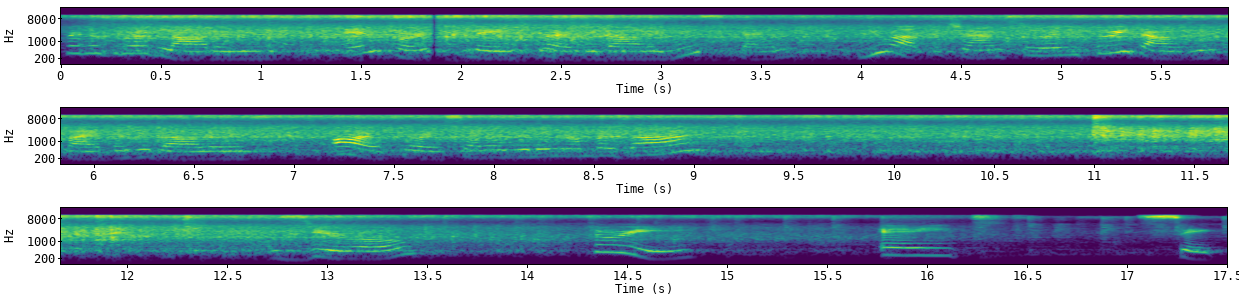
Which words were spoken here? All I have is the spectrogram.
Philipsburg Lottery. In first place, for every dollar you spend, you have the chance to win $3,500. Our first set of winning numbers are 0, three, eight, six.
